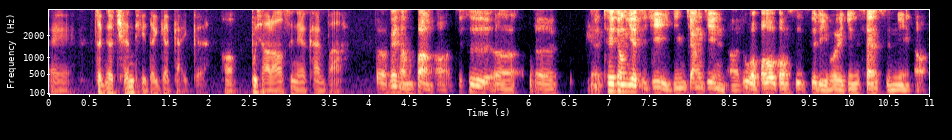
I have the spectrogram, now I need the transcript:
哎整个全体的一个改革。好，不晓得老师你的看法？呃，非常棒啊，就是呃呃推动 ESG 已经将近、呃，如果包括公司治理，我已经三十年哦，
